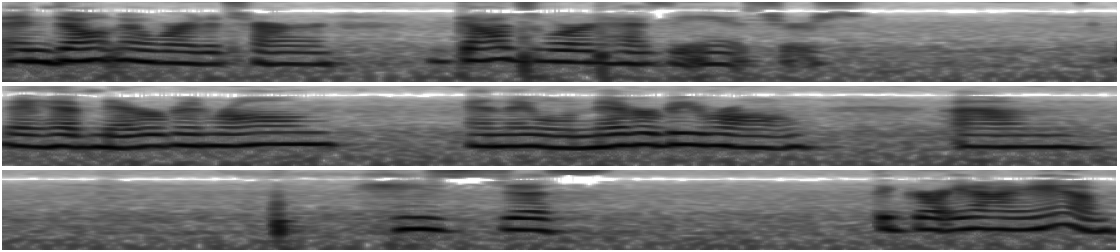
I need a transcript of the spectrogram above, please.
and don't know where to turn, God's word has the answers. They have never been wrong and they will never be wrong. Um, he's just the great I am.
